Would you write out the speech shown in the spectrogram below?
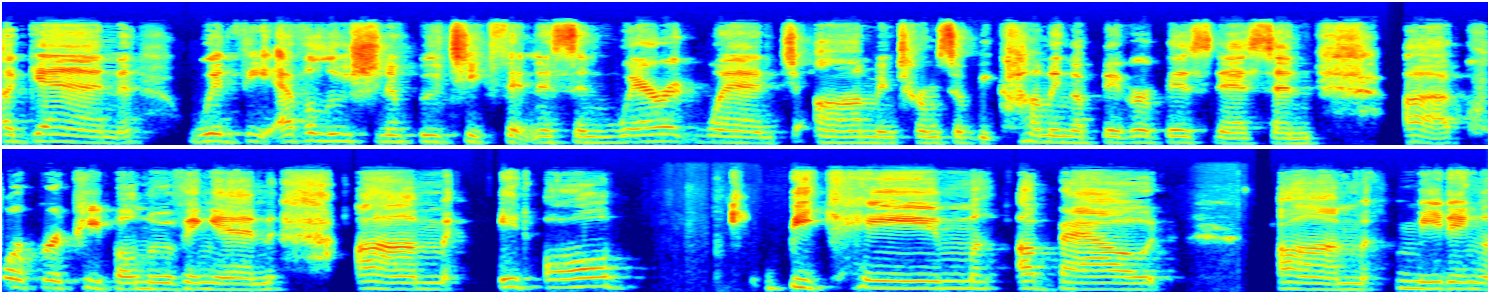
again with the evolution of boutique fitness and where it went um, in terms of becoming a bigger business and uh, corporate people moving in. Um, it all became about um, meeting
